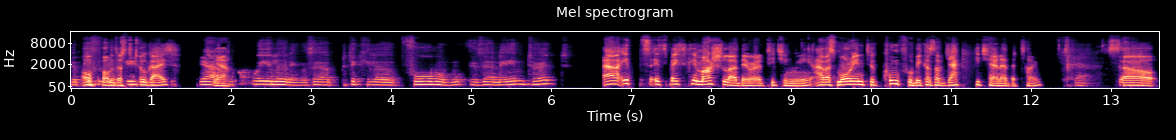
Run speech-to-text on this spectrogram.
the oh from those two guys. Yeah. yeah. What were you learning? Was there a particular form of? Is there a name to it? Uh, it's it's basically martial art they were teaching me. I was more into kung fu because of Jackie Chan at the time. Yeah. So,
